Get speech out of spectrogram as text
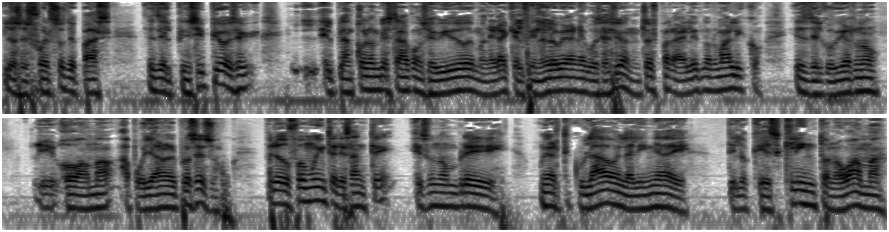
y los esfuerzos de paz desde el principio. Ese, el Plan Colombia estaba concebido de manera que al final hubiera negociación. Entonces para él es normal y, desde el gobierno eh, Obama apoyaron el proceso. Pero fue muy interesante, es un hombre muy articulado en la línea de, de lo que es Clinton, Obama,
